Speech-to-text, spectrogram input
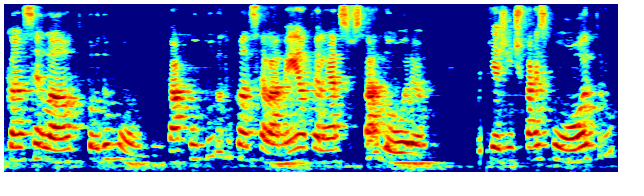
cancelando todo mundo. Então, a cultura do cancelamento ela é assustadora, porque a gente faz com o outro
